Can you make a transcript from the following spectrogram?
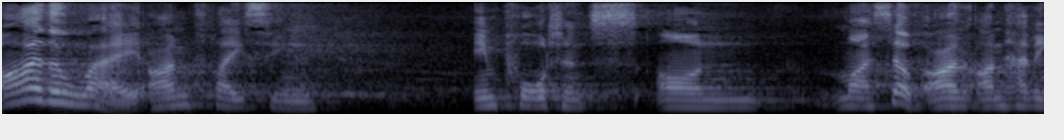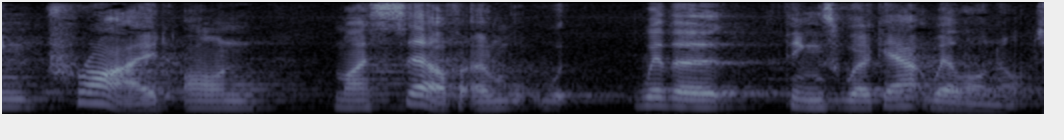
Either way, I'm placing importance on myself. I'm, I'm having pride on myself and w- whether things work out well or not.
